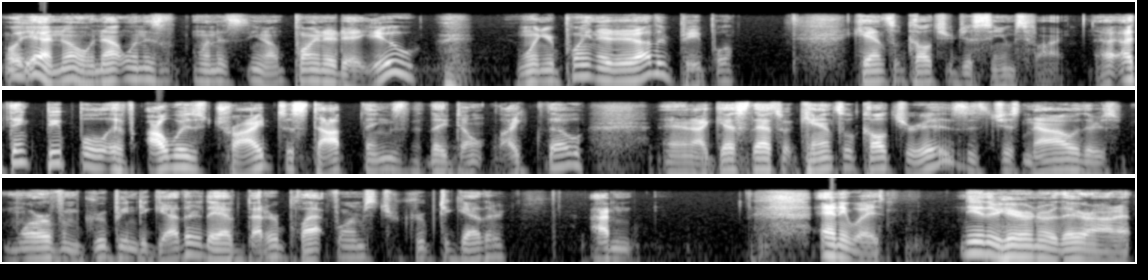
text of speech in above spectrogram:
Well, yeah, no, not when it's when it's you know pointed at you. when you're pointing it at other people, cancel culture just seems fine. I, I think people have always tried to stop things that they don't like, though, and I guess that's what cancel culture is. It's just now there's more of them grouping together. They have better platforms to group together. I'm, anyways neither here nor there on it.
